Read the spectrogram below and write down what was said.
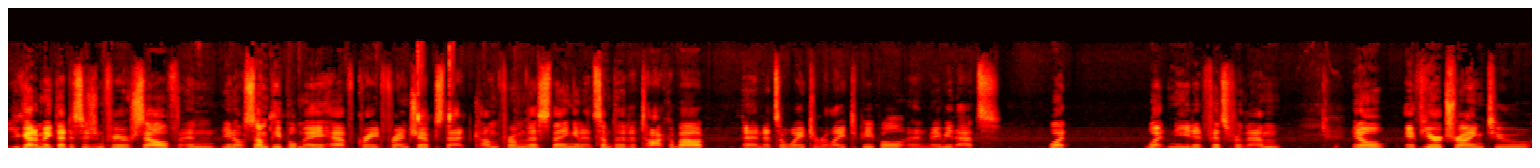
you got to make that decision for yourself. And you know, some people may have great friendships that come from this thing, and it's something to talk about, and it's a way to relate to people, and maybe that's what what need it fits for them. You know, if you're trying to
